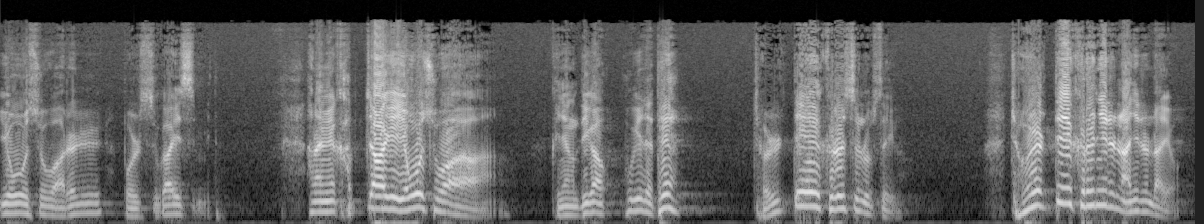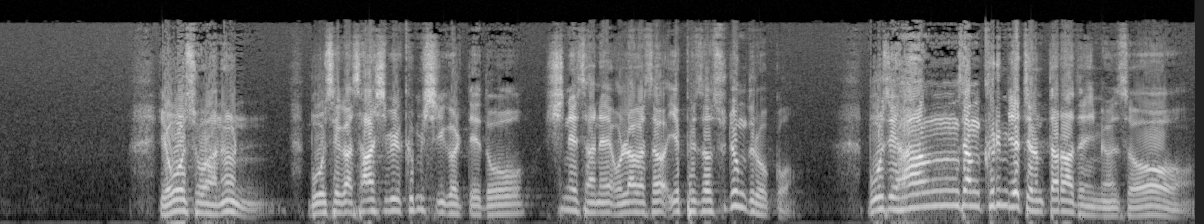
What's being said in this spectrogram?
여호수아를 볼 수가 있습니다. 하나님이 갑자기 여호수아 그냥 네가 후계자 돼? 절대 그럴 수는 없어요. 절대 그런 일은 안 일어나요. 여호수아는 모세가 40일 금식할 때도 시내산에 올라가서 옆에서 수종 들었고 모세 항상 그림자처럼 따라다니면서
